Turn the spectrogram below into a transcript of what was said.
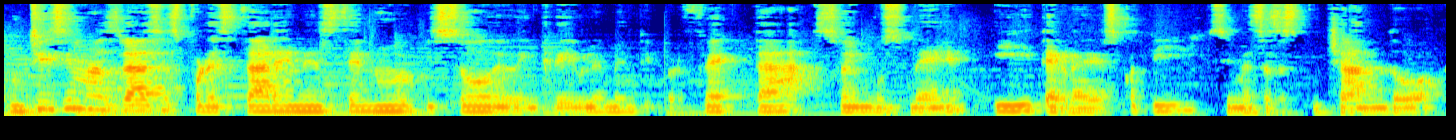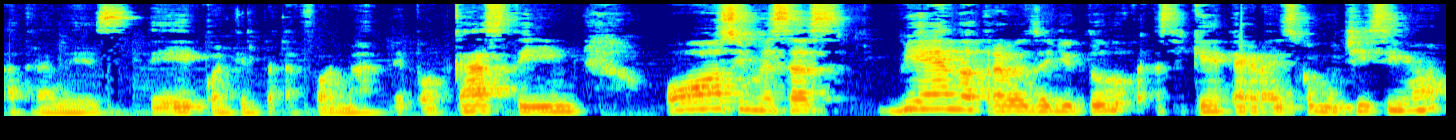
Muchísimas gracias por estar en este nuevo episodio de Increíblemente Imperfecta. Soy Musme y te agradezco a ti si me estás escuchando a través de cualquier plataforma de podcasting o si me estás viendo a través de YouTube, así que te agradezco muchísimo.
